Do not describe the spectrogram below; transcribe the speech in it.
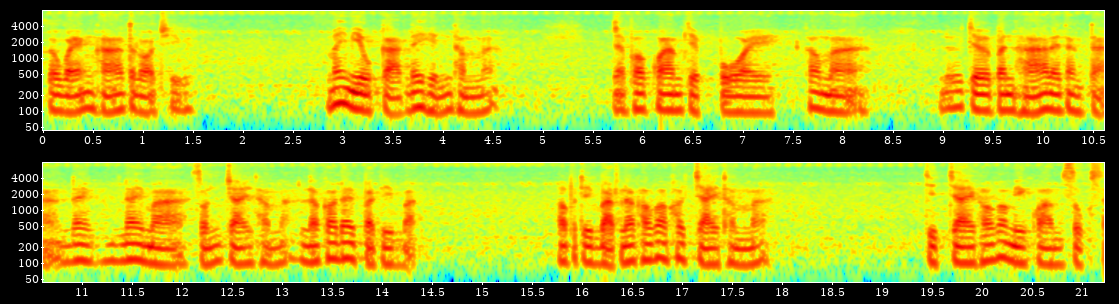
แสวงหาตลอดชีวิต ไม่มีโอกาสได้เห็นธรรมะ แต่พอความเจ็บป่วยเข้ามา หรือเจอปัญหาอะไรต่างๆ ได้ได้มาสนใจธรรมะ แล้วก็ได้ปฏิบัติพอปฏิบัติแล้วเขาก็เข้าใจธรรมะ จิตใจเขาก็มีความสุขส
